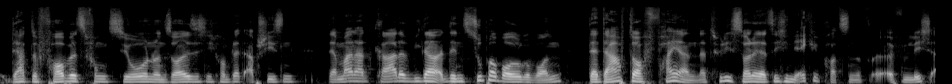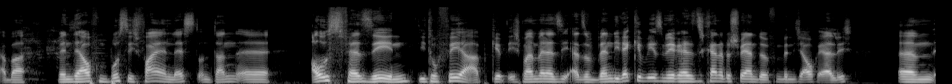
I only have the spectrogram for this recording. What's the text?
der hat eine Vorbildsfunktion und soll sich nicht komplett abschießen. Der Mann hat gerade wieder den Super Bowl gewonnen. Der darf doch feiern. Natürlich soll er jetzt nicht in die Ecke kotzen öffentlich, aber wenn der auf dem Bus sich feiern lässt und dann äh, aus Versehen die Trophäe abgibt, ich meine, wenn er sie, also wenn die weg gewesen wäre, hätte sich keiner beschweren dürfen, bin ich auch ehrlich. Ähm,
